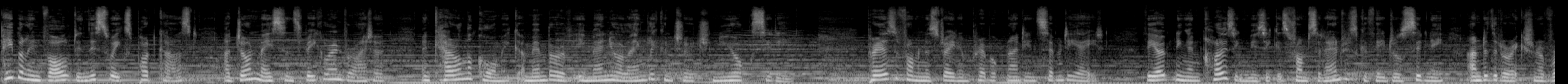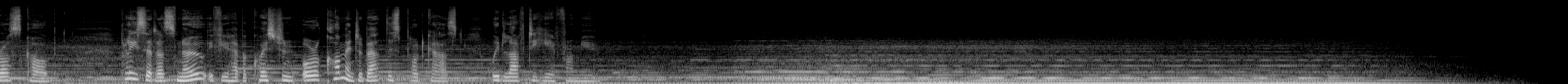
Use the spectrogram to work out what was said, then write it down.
People involved in this week's podcast are John Mason, speaker and writer, and Carol McCormick, a member of Emmanuel Anglican Church, New York City. Prayers are from an Australian prayer book 1978. The opening and closing music is from St Andrew's Cathedral, Sydney, under the direction of Ross Cobb. Please let us know if you have a question or a comment about this podcast. We'd love to hear from you.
